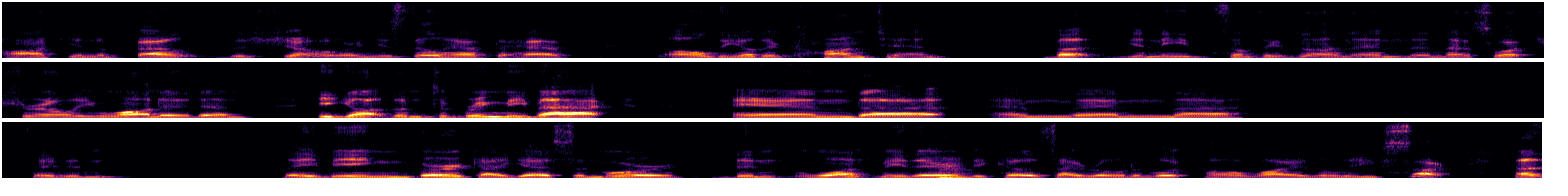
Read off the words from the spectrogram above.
talking about the show. I mean, you still have to have all the other content, but you need something as well. And, and, and that's what Sherali wanted. And he got them to bring me back. And, uh, and then, uh, they didn't, they being Burke, I guess, and Moore didn't want me there Hmm. because I wrote a book called Why the Leafs Suck. Uh,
